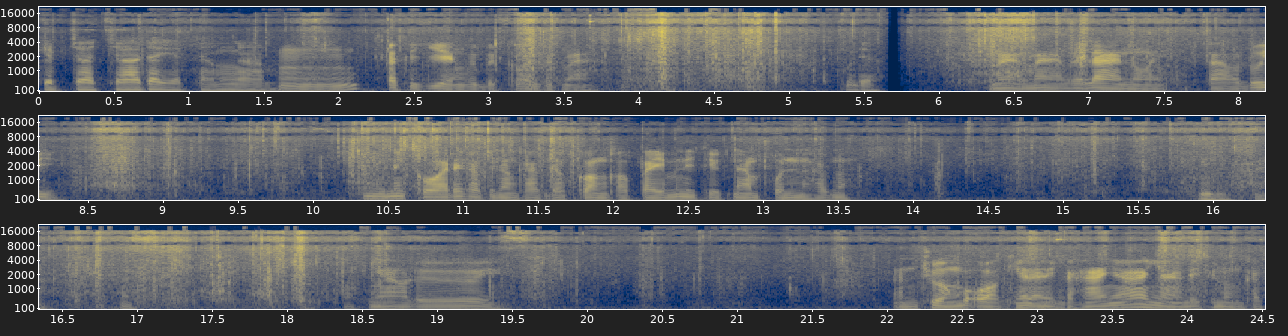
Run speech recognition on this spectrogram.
เก็บจ้าๆได้เห็ดงามงามหืมก็สิเยียงไปเบิดก้อนเพิ่นมาๆเมื่อเดี๋ยวมามาเวลาหน่อยเปล่าลุยอยู่ในกอได้อครับพี่น้องครับ แล้วกล่องเขาไปไม่ได้ถึกน้ำฝนนะครับเนาะ อืมออกยาวเลย อันช่วงบ่ออกเฮ็ดอันนี้ก็หายากอย่างได้อพี่น้องครับ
